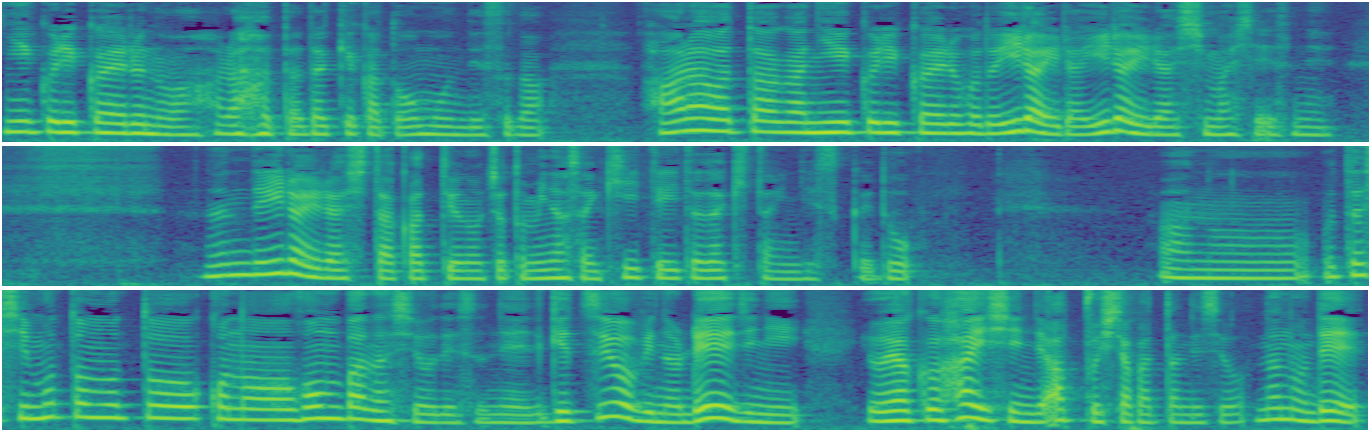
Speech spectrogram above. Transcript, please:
煮えくり返るのは腹渡だけかと思うんですが腹渡が煮えくり返るほどイライライライラしましてですねなんでイライラしたかっていうのをちょっと皆さん聞いていただきたいんですけどあの私もともとこの本話をですね月曜日の0時に予約配信でアップしたかったんですよ。なので、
